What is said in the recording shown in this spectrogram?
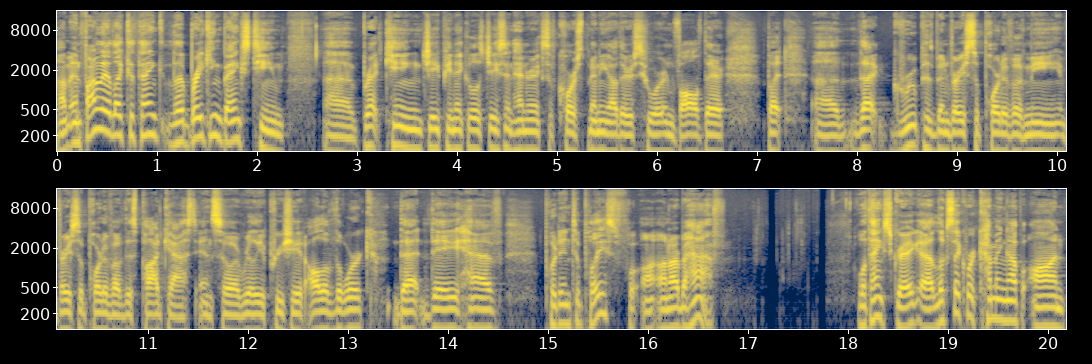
Um, and finally, I'd like to thank the Breaking Banks team uh, Brett King, JP Nichols, Jason Henrichs, of course, many others who are involved there. But uh, that group has been very supportive of me, very supportive of this podcast. And so I really appreciate all of the work that they have put into place for, on our behalf. Well, thanks, Greg. Uh, looks like we're coming up on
